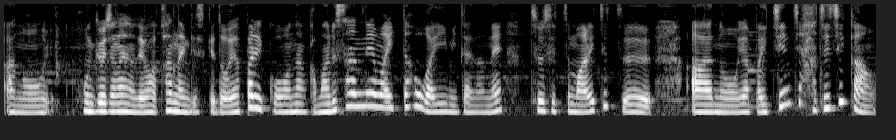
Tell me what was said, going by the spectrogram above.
あの、本業じゃないのでわかんないんですけど、やっぱりこうなんか丸3年は行った方がいいみたいなね、通説もありつつ、あの、やっぱ1日8時間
